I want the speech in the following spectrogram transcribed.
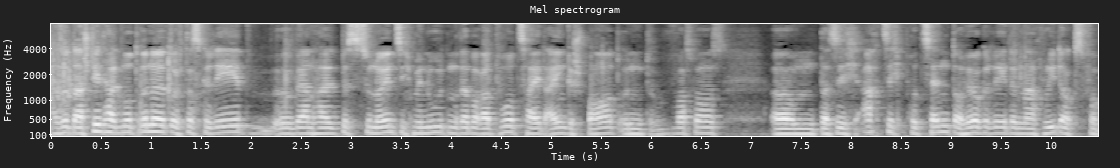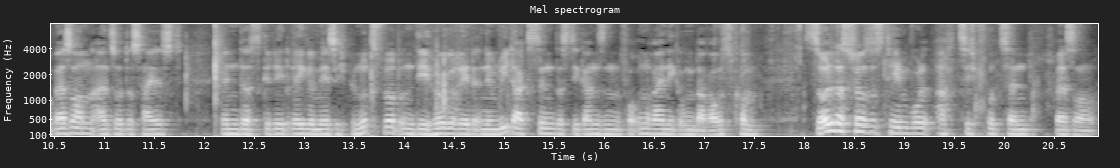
Also da steht halt nur drinne, durch das Gerät äh, werden halt bis zu 90 Minuten Reparaturzeit eingespart und was war's? Ähm, dass sich 80% der Hörgeräte nach Redux verbessern. Also das heißt, wenn das Gerät regelmäßig benutzt wird und die Hörgeräte in dem Redux sind, dass die ganzen Verunreinigungen da rauskommen, soll das Hörsystem wohl 80% besser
